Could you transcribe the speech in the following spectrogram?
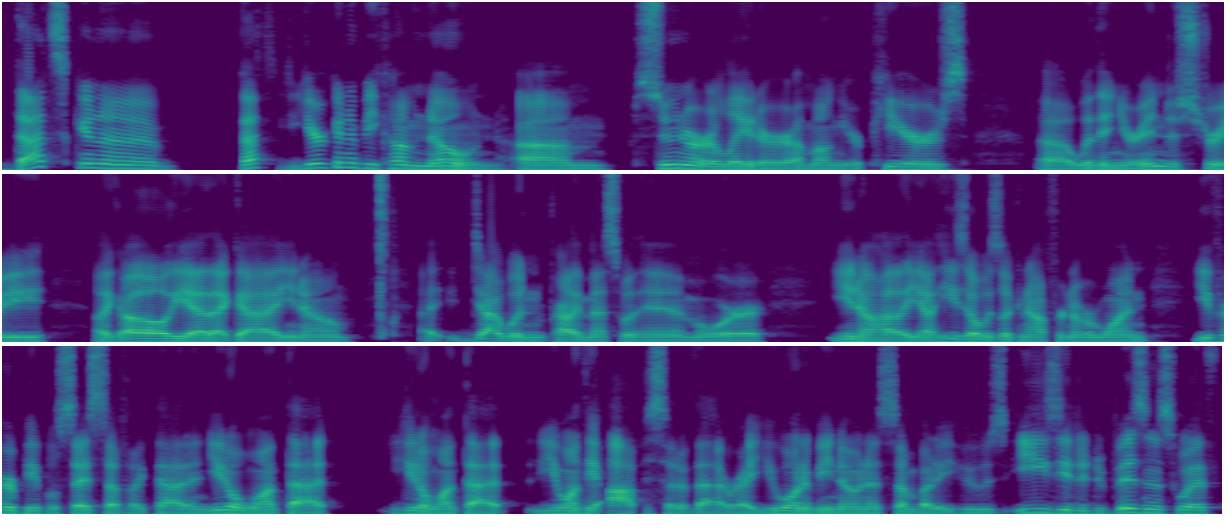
that's going to that's you're going to become known um, sooner or later among your peers uh, within your industry. Like oh yeah that guy you know I, I wouldn't probably mess with him or you know how you know he's always looking out for number one. You've heard people say stuff like that and you don't want that you don't want that you want the opposite of that right? You want to be known as somebody who's easy to do business with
